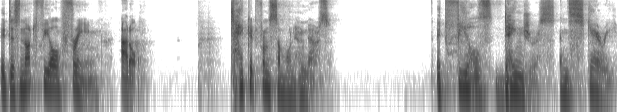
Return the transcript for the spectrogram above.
it does not feel freeing at all. Take it from someone who knows. It feels dangerous and scary,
